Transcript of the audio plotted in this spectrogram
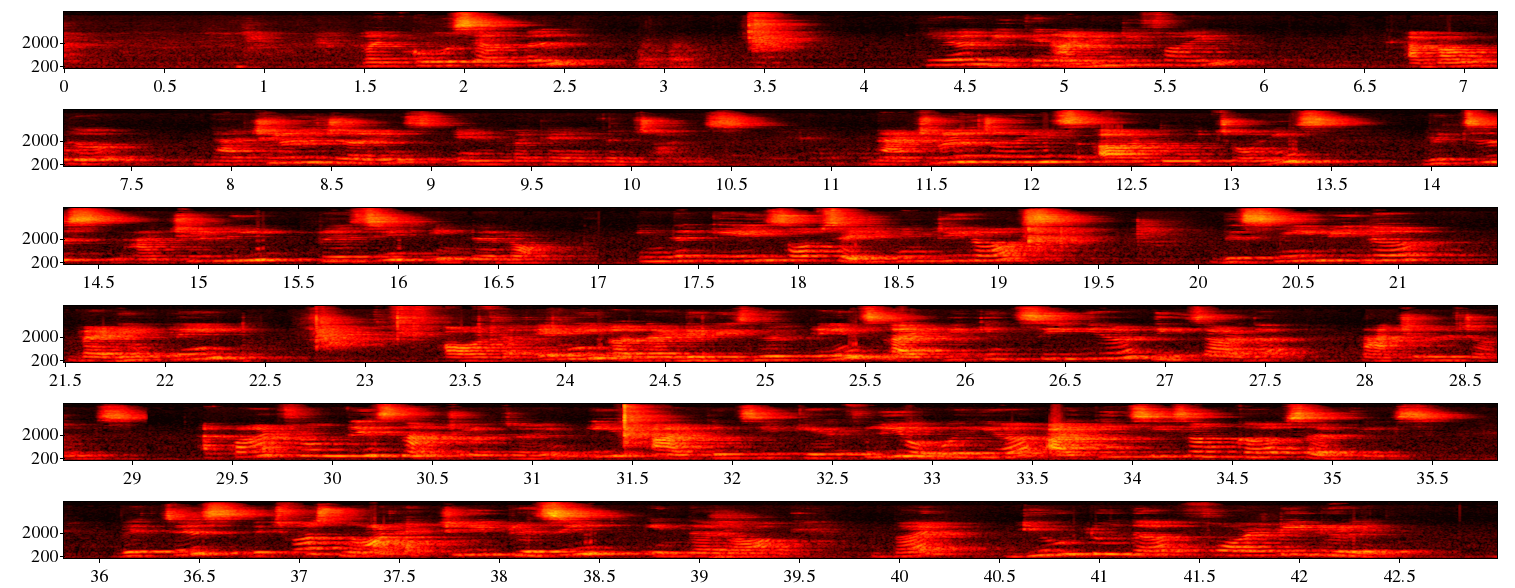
one core sample. Here we can identify about the natural joints and mechanical joints. Natural joints are those joints which is naturally present in the rock. In the case of sedimentary rocks, this may be the bedding plane or the any other divisional planes like we can see here these are the natural joints. Apart from this natural joint, if I can see carefully over here, I can see some curved surface which is which was not actually present in the rock but due to the faulty drilling,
